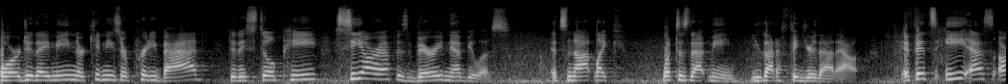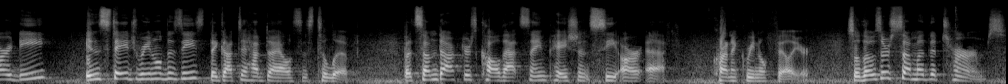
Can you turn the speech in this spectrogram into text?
Or do they mean their kidneys are pretty bad? Do they still pee? CRF is very nebulous. It's not like, what does that mean? You got to figure that out. If it's ESRD, end stage renal disease, they got to have dialysis to live. But some doctors call that same patient CRF, chronic renal failure. So those are some of the terms.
